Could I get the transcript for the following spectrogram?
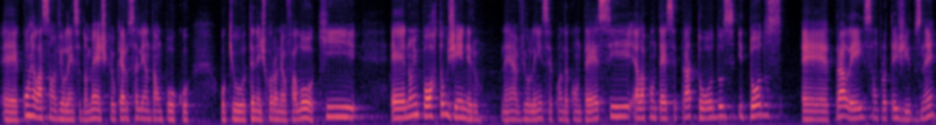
é, com relação à violência doméstica, eu quero salientar um pouco o que o Tenente Coronel falou, que é, não importa o gênero, né? A violência, quando acontece, ela acontece para todos e todos, é, para a lei, são protegidos, né?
